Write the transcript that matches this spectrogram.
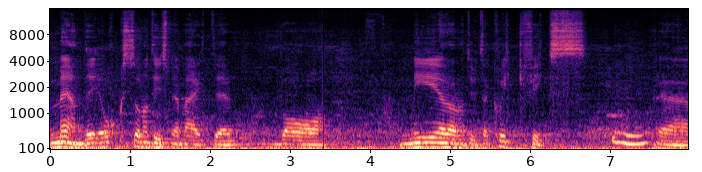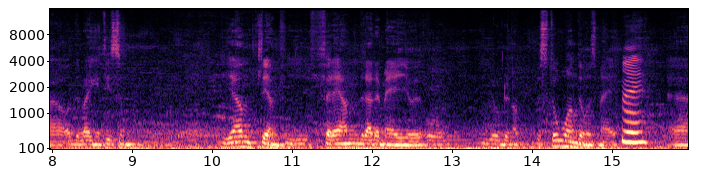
men det är också någonting som jag märkte var mer av något utav quick fix. Eh, och det var ingenting som egentligen förändrade mig och, och gjorde något bestående hos mig. Nej. Eh,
